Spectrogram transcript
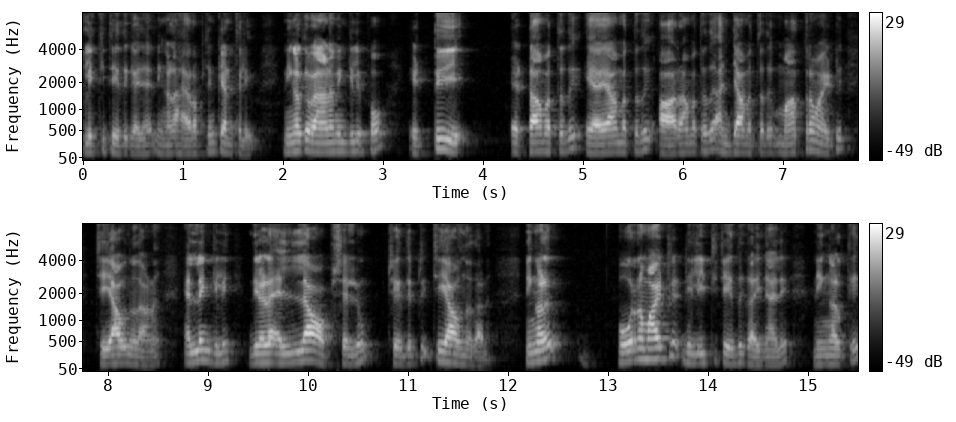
ക്ലിക്ക് ചെയ്ത് കഴിഞ്ഞാൽ നിങ്ങൾ ഹയർ ഓപ്ഷൻ ക്യാൻസൽ ചെയ്യും. നിങ്ങൾക്ക് വേണമെങ്കിൽ ഇപ്പോൾ എട്ട് എട്ടാമത്തത് ഏഴാമത്തത് ആറാമത്തത് അഞ്ചാമത്തത് മാത്രമായിട്ട് ചെയ്യാവുന്നതാണ്. അല്ലെങ്കിൽ ഇതിലുള്ള എല്ലാ ഓപ്ഷനിലും ചെയ്തിട്ട് ചെയ്യാവുന്നതാണ്. നിങ്ങൾ പൂർണമായിട്ട് ഡിലീറ്റ് ചെയ്ത് കഴിഞ്ഞാൽ നിങ്ങൾക്ക്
